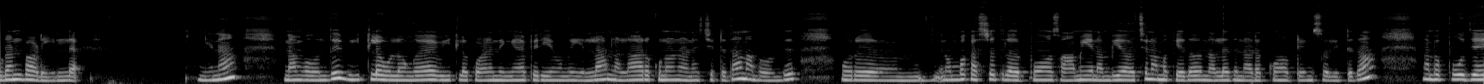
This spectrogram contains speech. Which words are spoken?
உடன்பாடு இல்லை. ஏன்னா நம்ம வந்து வீட்டில் உள்ளவங்க வீட்டில் குழந்தைங்க பெரியவங்க எல்லாம் நல்லா இருக்கணும்னு நினச்சிட்டு தான் நம்ம வந்து ஒரு ரொம்ப கஷ்டத்தில் இருப்போம். சாமியை நம்பியாச்சும் நமக்கு ஏதோ நல்லது நடக்கும் அப்படின்னு சொல்லிட்டு தான் நம்ம பூஜை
